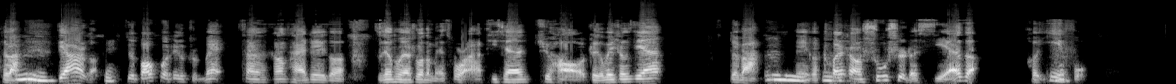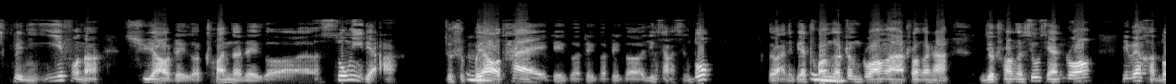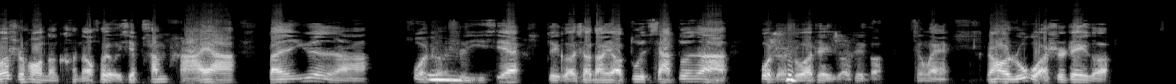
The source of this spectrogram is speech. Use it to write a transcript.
对吧？嗯第二个就包括这个准备，像刚才这个子晴同学说的没错啊，提前去好这个卫生间，对吧？嗯那个穿上舒适的鞋子和衣服。对你衣服呢，需要这个穿的这个松一点儿，就是不要太这个这个这个影响行动，对吧？你别穿个嗯正装啊，穿个啥，你就穿个休闲装，因为很多时候呢，可能会有一些攀爬呀、搬运啊，或者是一些这个相当于要蹲下蹲啊，或者 说这个这个行为。然后如果是这个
